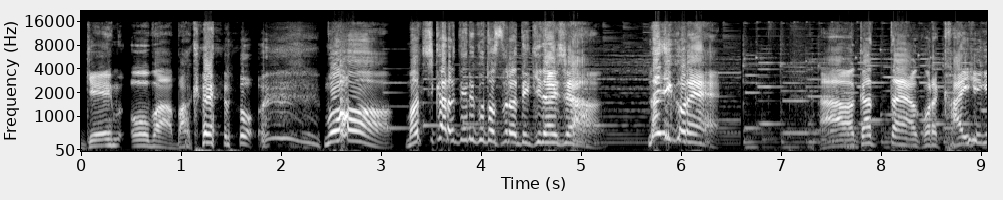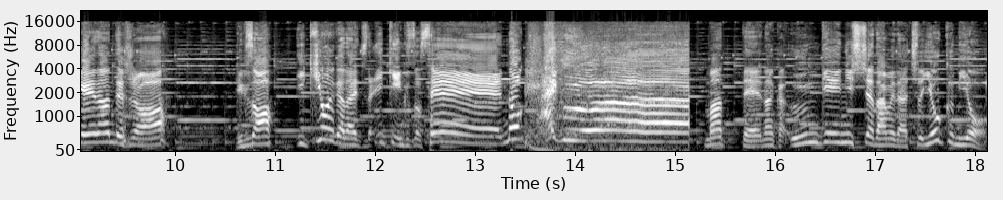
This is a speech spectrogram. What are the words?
ゲームオーバー、バカ野郎。もう、街から出ることすらできないじゃん。何これあー、わかったよ。これ回避ゲーなんでしょ行くぞ勢いが大事だ。一気に行くぞ。せーのはい、ぐわー待って、なんか運ゲーにしちゃダメだ。ちょっとよく見よ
